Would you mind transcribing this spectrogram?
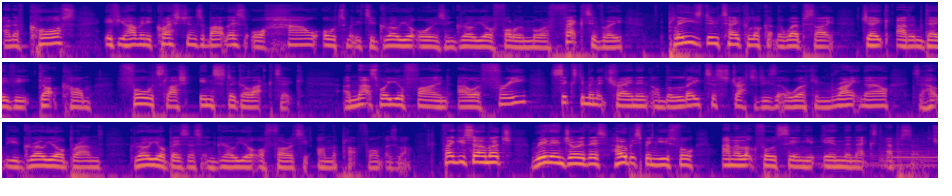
And of course, if you have any questions about this or how ultimately to grow your audience and grow your following more effectively, please do take a look at the website jakeadamdavey.com forward slash instagalactic. And that's where you'll find our free 60 minute training on the latest strategies that are working right now to help you grow your brand, grow your business, and grow your authority on the platform as well. Thank you so much. Really enjoyed this. Hope it's been useful. And I look forward to seeing you in the next episode.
